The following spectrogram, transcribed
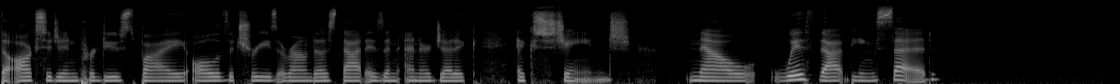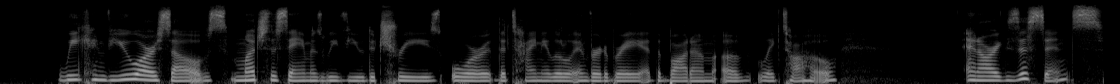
the oxygen produced by all of the trees around us, that is an energetic exchange. Now, with that being said, we can view ourselves much the same as we view the trees or the tiny little invertebrate at the bottom of Lake Tahoe. And our existence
